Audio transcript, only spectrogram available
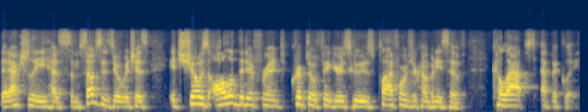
that actually has some substance to it, which is it shows all of the different crypto figures whose platforms or companies have collapsed epically.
